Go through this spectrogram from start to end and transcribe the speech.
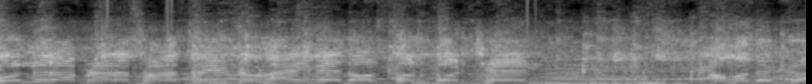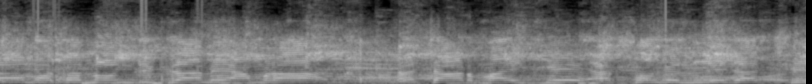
বন্ধুরা আপনারা সরাসরি ইউটিউব লাইভে দর্শন করছেন। আমাদের গ্রাম অর্থাৎ নন্দীগ্রামে আমরা আহ, চার ভাইকে একসঙ্গে নিয়ে যাচ্ছি।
